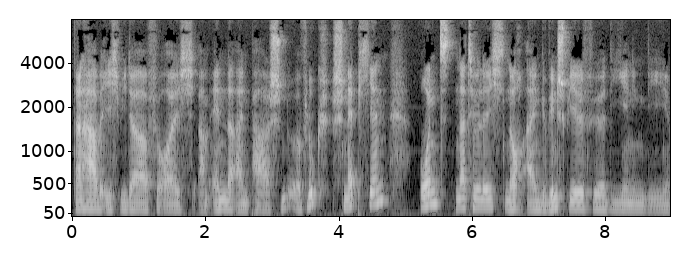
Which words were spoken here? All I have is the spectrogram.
Dann habe ich wieder für euch am Ende ein paar Flugschnäppchen und natürlich noch ein Gewinnspiel für diejenigen, die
